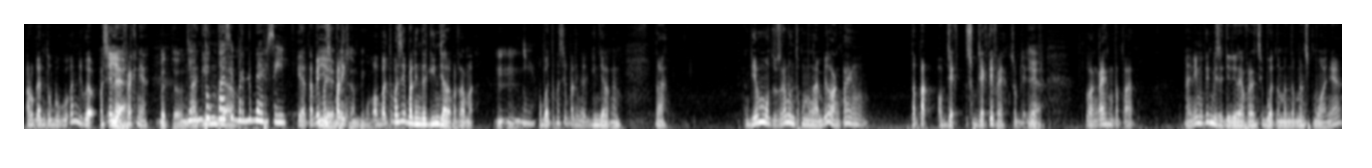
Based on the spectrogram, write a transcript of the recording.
organ tubuh gue kan juga pasti ada Iya. efeknya Betul. jantung ginjal. pasti berdebar sih ya tapi Iya, pasti paling samping. obat itu pasti paling ke ginjal pertama Mm-mm. Iya. obat itu pasti paling ke ginjal kan. Nah, dia memutuskan untuk mengambil langkah yang tepat, objek subjektif ya, subjektif. Iya. Langkah yang tepat. Nah, ini mungkin bisa jadi referensi buat teman-teman semuanya.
